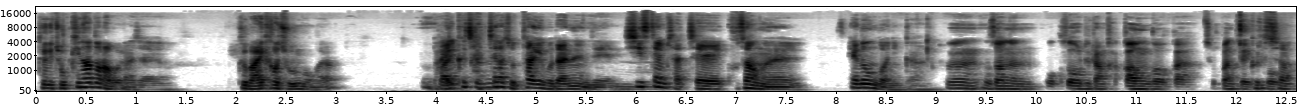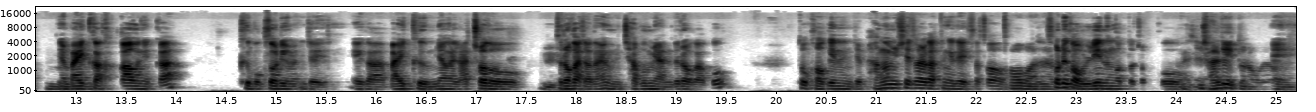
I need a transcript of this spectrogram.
되게 좋긴 하더라고요. 맞아요. 그 마이크가 좋은 건가요? 마이크 자체가 좋다기보다는 이제 음. 시스템 자체 구성을 해놓은 거니까. 저는 우선은 목소리랑 가까운 거가 첫 번째 있고 그렇죠. 그냥 마이크가 가까우니까 그 목소리면 이제 얘가 마이크 음량을 낮춰도 음. 들어가잖아요. 음, 잡음이 안 들어가고 또 거기는 이제 방음 시설 같은 게 돼 있어서 어 맞아요. 소리가 울리는 것도 적고. 맞아요. 잘돼 있더라고요. 예.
